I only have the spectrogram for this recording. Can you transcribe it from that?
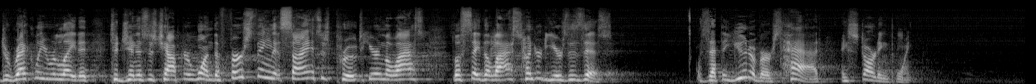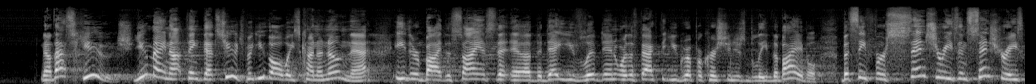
directly related to Genesis chapter 1. The first thing that science has proved here in the last, let's say the last hundred years is this, is that the universe had a starting point. Now that's huge. You may not think that's huge, but you've always kind of known that, either by the science that, uh, the day you've lived in or the fact that you grew up a Christian and just believe the Bible. But see, for centuries and centuries,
